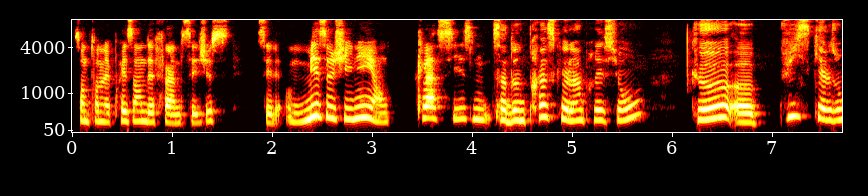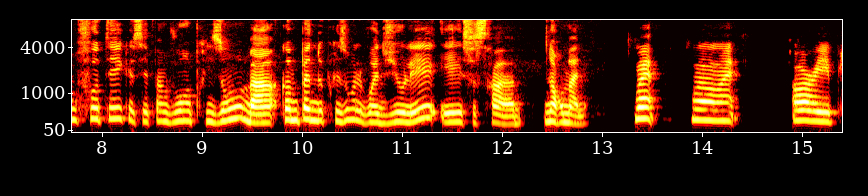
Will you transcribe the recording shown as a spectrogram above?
sont dans les prisons des femmes. C'est juste, c'est une misogynie, un classisme. Ça donne presque l'impression que euh, puisqu'elles ont fauté que ces femmes vont en prison, bah, comme peine de prison, elles vont être violées et ce sera normal. Ouais, ouais, ouais. Horrible.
